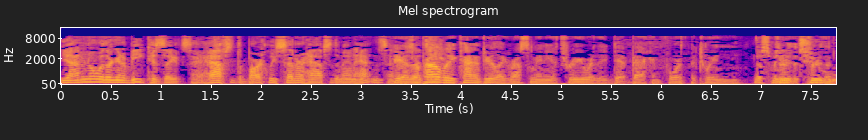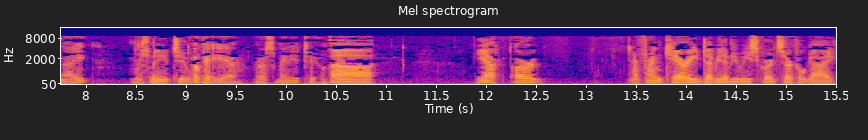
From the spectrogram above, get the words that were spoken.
Yeah, I don't know where they're going to be because it's half's at the Barclays Center, half's at the Manhattan Center. yeah, So they'll probably kind of do like WrestleMania 3 where they dip back and forth between WrestleMania through the, through the 2. night. WrestleMania two. Okay, yeah, WrestleMania 2. Uh, Yeah, our our friend Kerry, WWE Squared Circle guy,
